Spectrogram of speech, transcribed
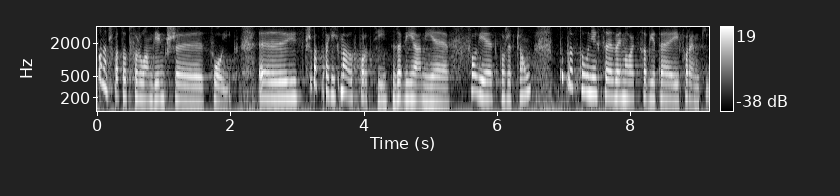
bo na przykład otworzyłam większy słoik. Yy, W przypadku takich małych porcji zawijam je w folię spożywczą, po prostu nie chcę zajmować sobie tej foremki.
